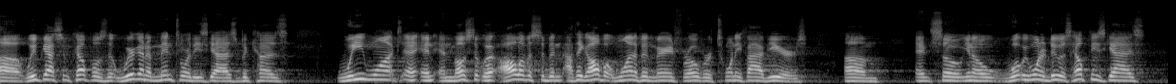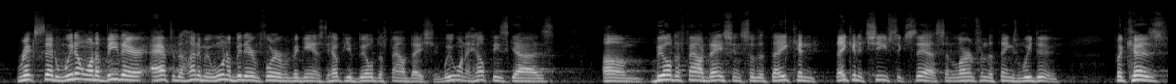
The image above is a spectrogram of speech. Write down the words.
uh, we've got some couples that we're going to mentor these guys because we want, and, and most of, all of us have been, I think all but one have been married for over 25 years. Um, and so, you know, what we want to do is help these guys. Rick said, we don't want to be there after the honeymoon. We want to be there before it ever begins to help you build the foundation. We want to help these guys um, build a foundation so that they can, they can achieve success and learn from the things we do. Because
